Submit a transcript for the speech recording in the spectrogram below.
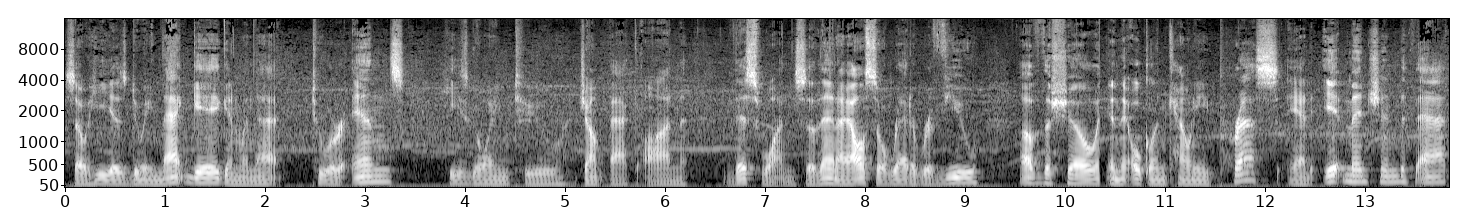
So he is doing that gig, and when that tour ends, he's going to jump back on this one. So then I also read a review of the show in the Oakland County Press, and it mentioned that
